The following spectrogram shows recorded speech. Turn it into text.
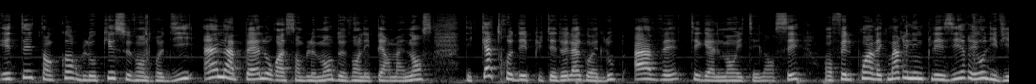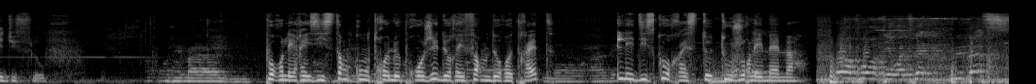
étaient encore bloqués ce vendredi. Un appel au rassemblement devant les permanences des quatre députés de la Guadeloupe avait également été lancé. On fait le point avec Marilyn Plaisir et Olivier Duflot. Pour les résistants contre le projet de réforme de retraite, les discours restent toujours les mêmes avoir des retraites plus basses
